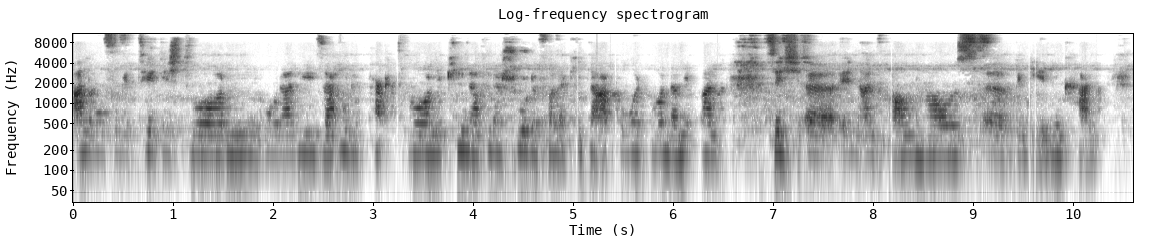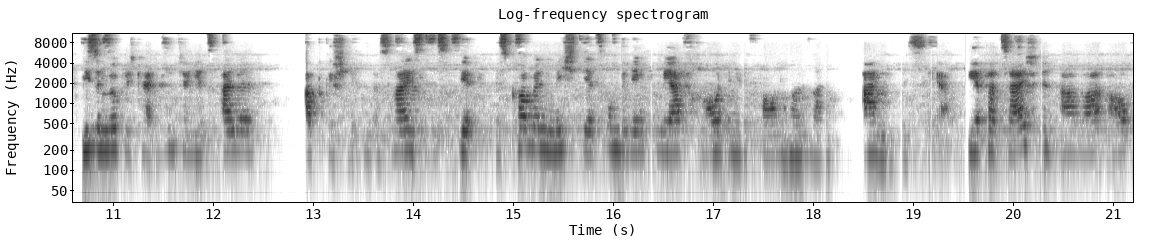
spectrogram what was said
Anrufe getätigt wurden oder die Sachen gepackt wurden, die Kinder von der Schule, von der Kita abgeholt wurden, damit man sich äh, in ein Frauenhaus begeben kann. Diese Möglichkeiten sind ja jetzt alle abgeschnitten. Das heißt, es, wir, es kommen nicht jetzt unbedingt mehr Frauen in den Frauenhäusern an bisher. Wir verzeichnen aber auch,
